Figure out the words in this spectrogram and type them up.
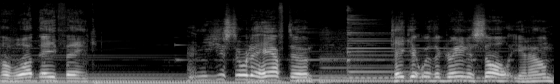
of what they think and you just sort of have to take it with a grain of salt you know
